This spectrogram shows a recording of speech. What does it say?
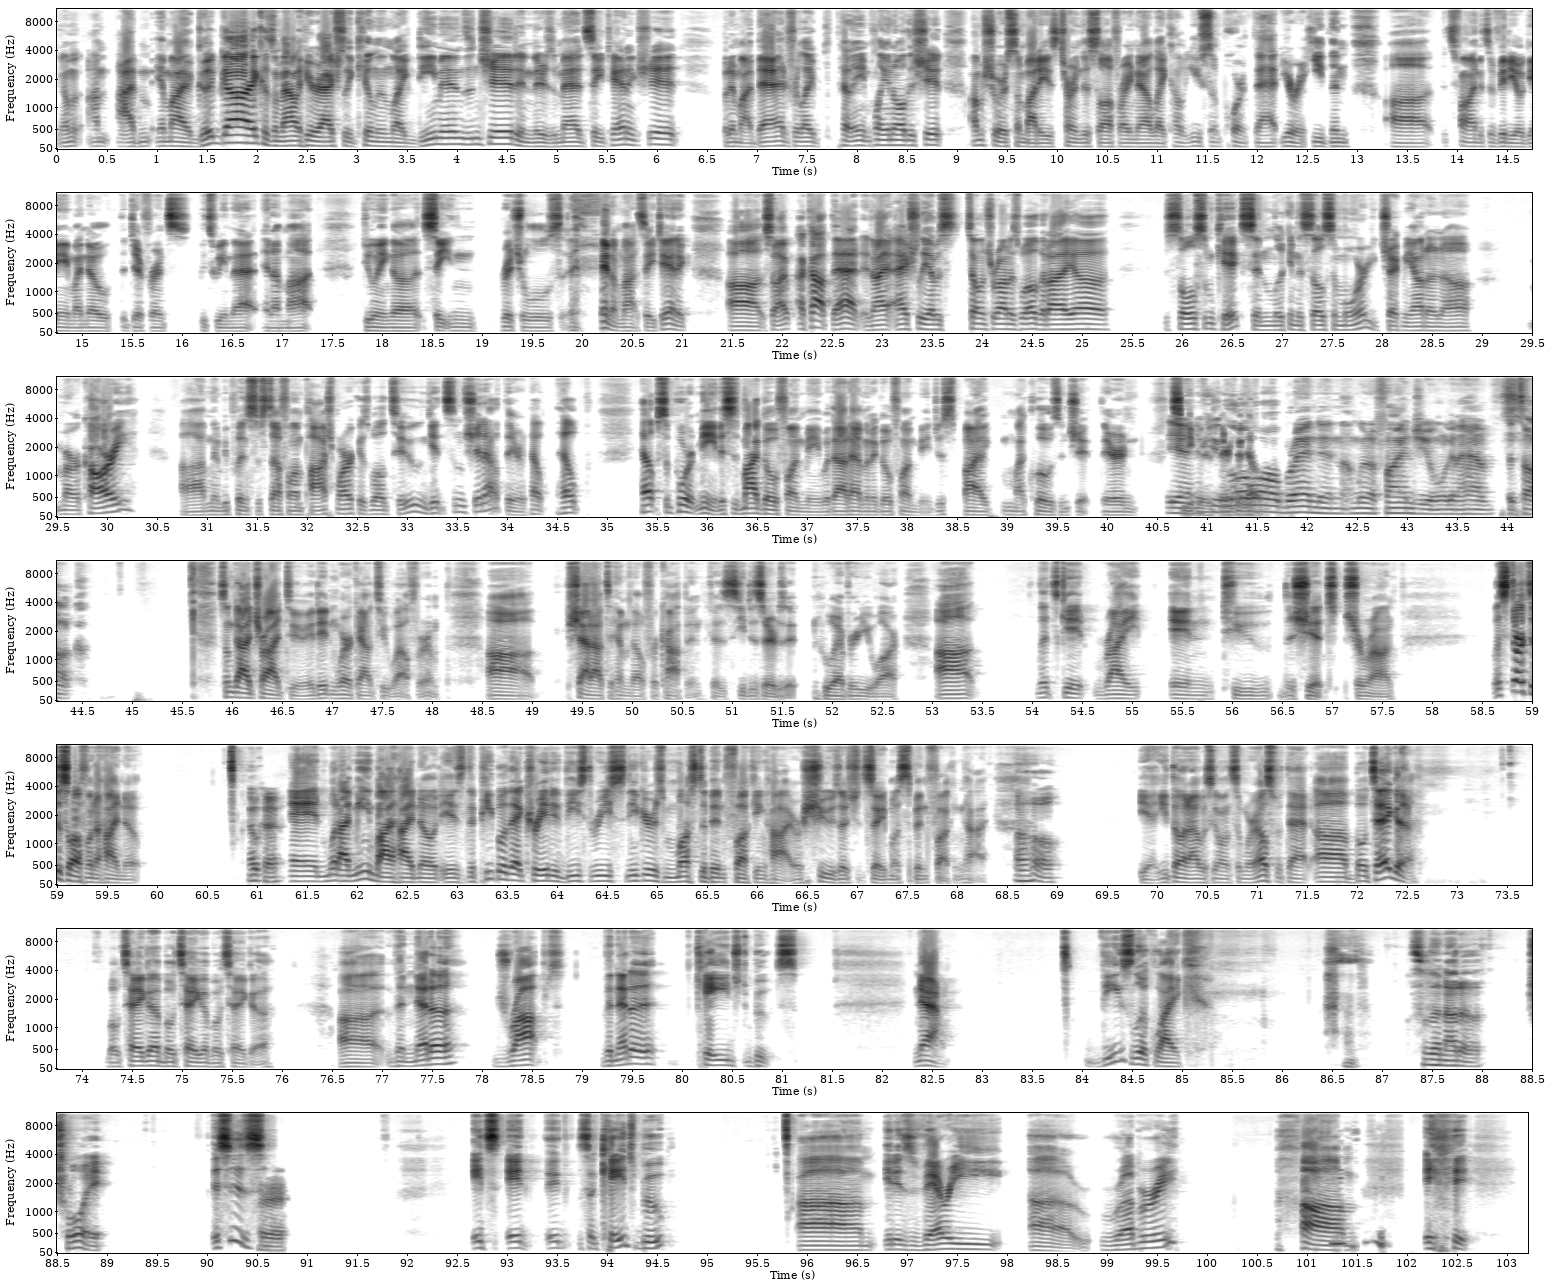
Like I'm, I'm, I'm. Am I a good guy because I'm out here actually killing like demons and shit, and there's mad satanic shit. But am I bad for like playing playing all this shit? I'm sure somebody's turned this off right now. Like, how you support that? You're a heathen. Uh, it's fine. It's a video game. I know the difference between that, and I'm not doing uh Satan rituals, and I'm not satanic. Uh, so I, I copped that, and I actually I was telling Sharon as well that I uh sold some kicks and looking to sell some more. You check me out on uh Mercari. Uh, I'm going to be putting some stuff on Poshmark as well too, and getting some shit out there. Help, help, help support me. This is my GoFundMe without having a GoFundMe. Just buy my clothes and shit there. And Yeah, and if you they're good help. lowball Brandon, I'm gonna find you and we're gonna have the talk. some guy tried to. It didn't work out too well for him. Uh, shout out to him though for copping because he deserves it. Whoever you are. Uh, let's get right into the shit, Sharon. Let's start this off on a high note. Okay. And what I mean by high note is the people that created these three sneakers must have been fucking high, or shoes, I should say, must have been fucking high. Oh. Yeah, you thought I was going somewhere else with that. Uh Bottega. Bottega, Bottega, Bottega. Uh Veneta dropped Veneta caged boots. Now, these look like Something out of Troy. this is Or it's it it's a cage boot. Um, it is very uh rubbery. Um, it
